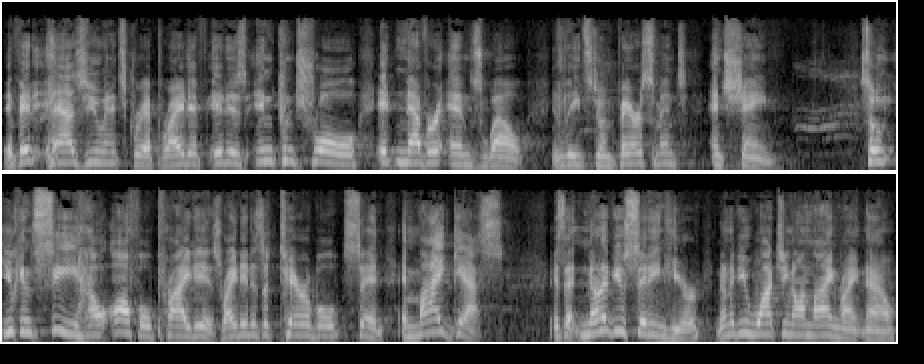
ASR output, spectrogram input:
If it has you in its grip, right, if it is in control, it never ends well. It leads to embarrassment and shame. So you can see how awful pride is, right? It is a terrible sin. And my guess is that none of you sitting here, none of you watching online right now,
